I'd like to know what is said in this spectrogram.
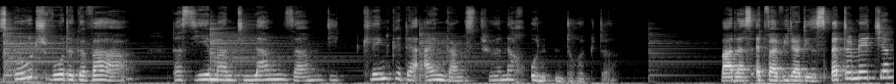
Scrooge wurde gewahr, dass jemand langsam die Klinke der Eingangstür nach unten drückte. War das etwa wieder dieses Bettelmädchen?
